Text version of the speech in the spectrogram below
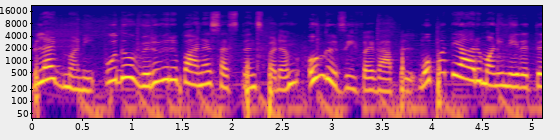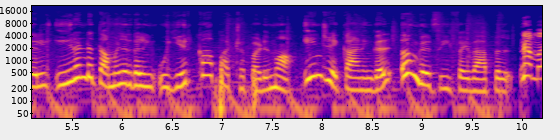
பிளட் மணி புது விறுவிறுப்பான சஸ்பென்ஸ் படம் உங்கள் ஜி ஃபைவ் ஆப்பிள் முப்பத்தி ஆறு மணி நேரத்தில் இரண்டு தமிழர்களின் உயிர் காப்பாற்றப்படுமா? இன்றைய காணுங்கள் உங்கள் ஜி ஃபைவ் ஆப்பிள் நம்ம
